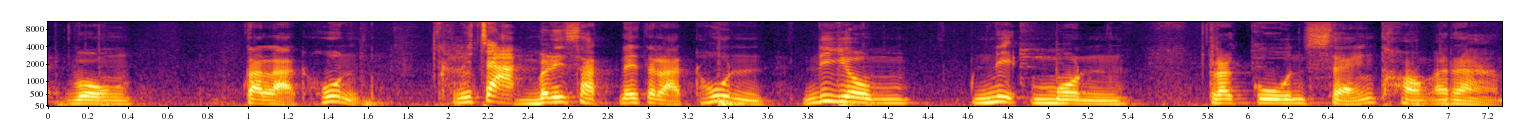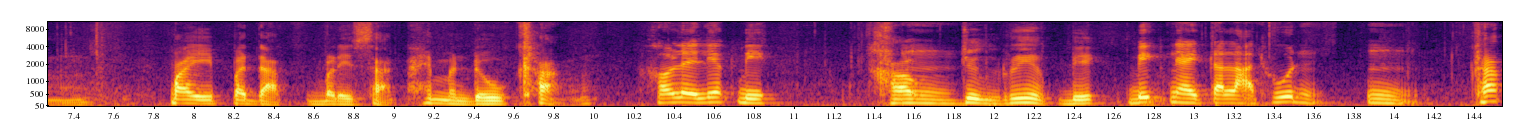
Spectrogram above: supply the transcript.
ดวง ตลาดหุ้น รู้จัก บริษัทในตลาดหุ้น นิยมนิมนต์ตระกูลแสงทองอาราม ไปประดับบริษัทให้มันดูขลัง เขาเลยเรียกบิ๊ก เขาอืม จึงเรียกบิ๊กบิ๊กในตลาดหุ้น อืมครับ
